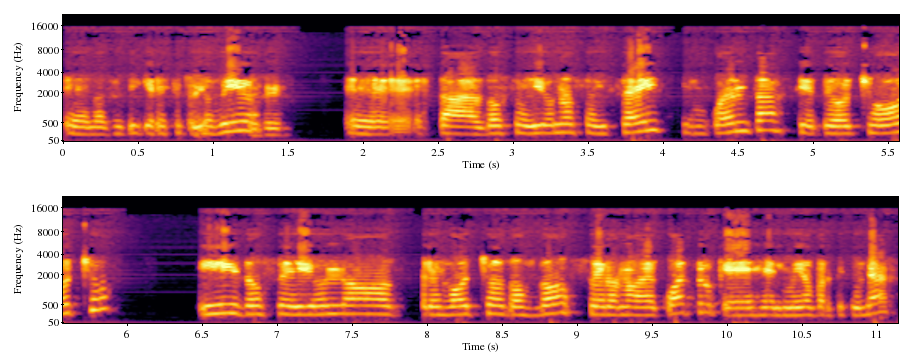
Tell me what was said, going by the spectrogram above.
eh, no sé si quieres que te los diga. Sí, eh, está 12 50 788 y 261-3822-094, que es el mío particular.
